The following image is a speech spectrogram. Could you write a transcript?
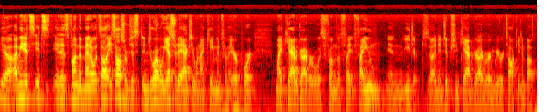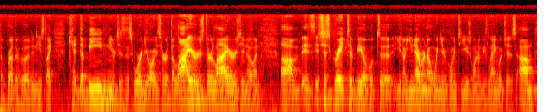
Yeah, I mean it's it's it is fundamental. It's all it's also just enjoyable. Yesterday, actually, when I came in from the airport, my cab driver was from the Fayoum in Egypt, so an Egyptian cab driver, and we were talking about the brotherhood, and he's like kedabin, which is this word you always heard, the liars, they're liars, you know, and um, it's, it's just great to be able to, you know, you never know when you're going to use one of these languages. Um,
